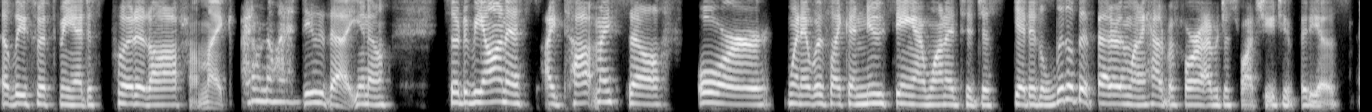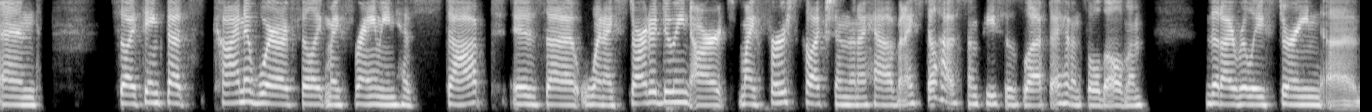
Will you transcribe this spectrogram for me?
at least with me, I just put it off. I'm like, I don't know how to do that, you know? So to be honest, I taught myself, or when it was like a new thing, I wanted to just get it a little bit better than when I had before, I would just watch YouTube videos. And so I think that's kind of where I feel like my framing has stopped is uh, when I started doing art, my first collection that I have, and I still have some pieces left. I haven't sold all of them that I released during uh,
